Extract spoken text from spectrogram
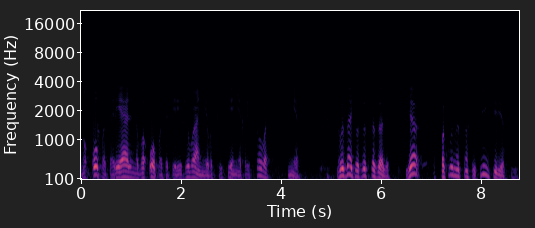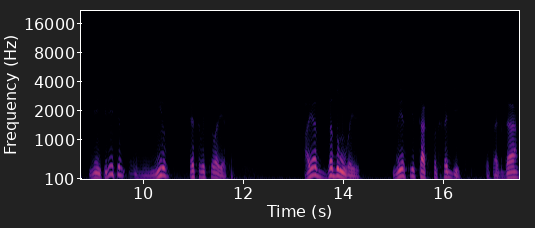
Но опыта, реального опыта переживания воскресения Христова нет. Ну, вы знаете, вот вы сказали, я спокойно отношусь, мне интересно, мне интересен мир этого человека. А я задумываюсь, но если так подходить, то тогда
